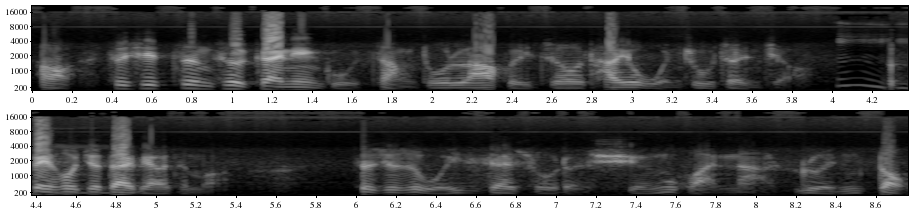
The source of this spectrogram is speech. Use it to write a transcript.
好，这些政策概念股涨多拉回之后，它又稳住阵脚，这背后就代表什么？这就是我一直在说的循环呐，轮动，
